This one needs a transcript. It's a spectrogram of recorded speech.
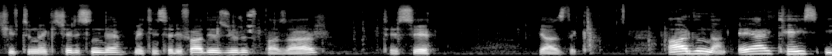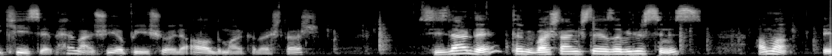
çift tırnak içerisinde metinsel ifade yazıyoruz. Pazartesi yazdık. Ardından eğer case 2 ise hemen şu yapıyı şöyle aldım arkadaşlar. Sizler de tabi başlangıçta yazabilirsiniz. Ama e,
